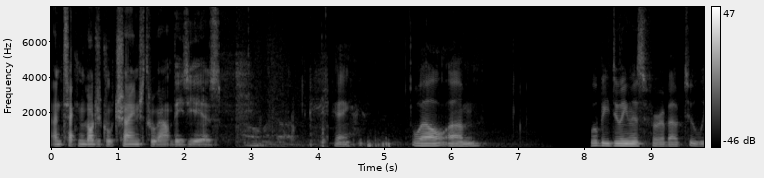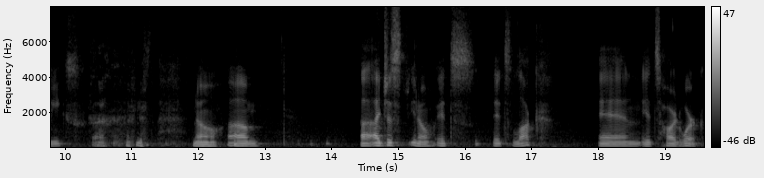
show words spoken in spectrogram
and technological change throughout these years? Okay. Well, um, we'll be doing this for about two weeks. Uh, no. Um, uh, I just, you know, it's it's luck and it's hard work.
